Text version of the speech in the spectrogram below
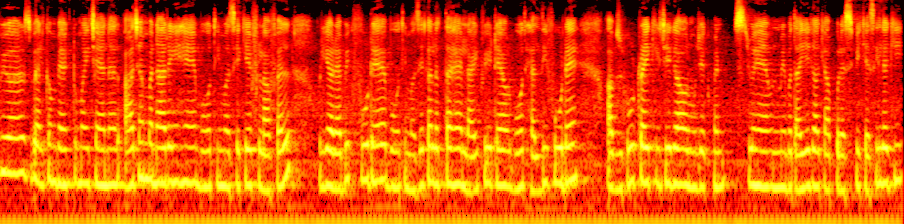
viewers welcome back to my channel आज हम बना रहे हैं बहुत ही मज़े के फ़लाफ़ल और ये अरेबिक फ़ूड है, बहुत ही मज़े का लगता है लाइट वेट है और बहुत हेल्दी फ़ूड है। आप ज़रूर ट्राई कीजिएगा और मुझे कमेंट्स जो हैं उनमें बताइएगा कि आपको रेसिपी कैसी लगी।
